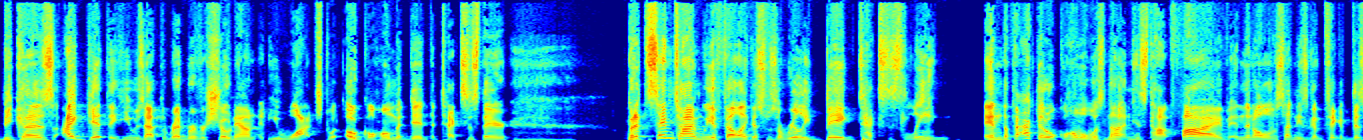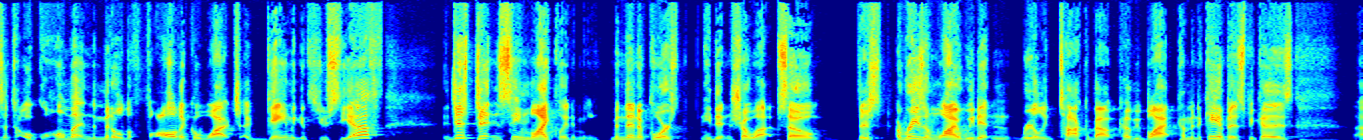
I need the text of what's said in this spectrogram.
because I get that he was at the Red River Showdown and he watched what Oklahoma did to Texas there. But at the same time, we have felt like this was a really big Texas lean. And the fact that Oklahoma was not in his top five, and then all of a sudden he's going to take a visit to Oklahoma in the middle of the fall to go watch a game against UCF, it just didn't seem likely to me. And then, of course, he didn't show up. So there's a reason why we didn't really talk about Kobe Black coming to campus because uh,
